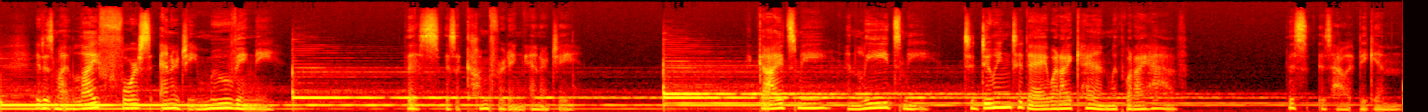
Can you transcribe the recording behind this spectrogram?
It is my life force energy moving me. This is a comforting energy. It guides me and leads me to doing today what I can with what I have. This is how it begins.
